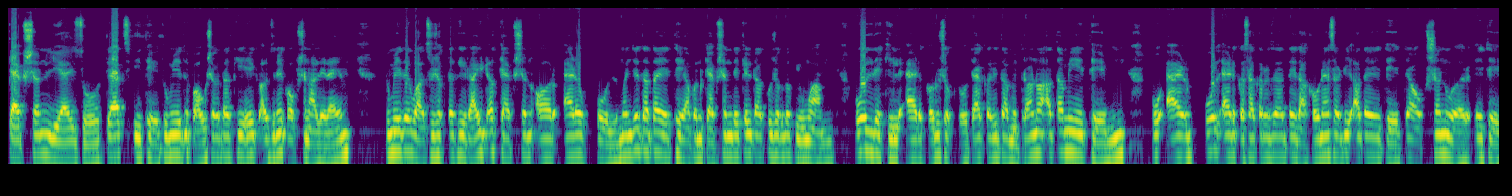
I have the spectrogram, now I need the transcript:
कॅप्शन लिहायचो त्याच इथे तुम्ही इथे पाहू शकता की एक अजून एक ऑप्शन आलेला आहे. तुम्ही इथे वाचू शकता की write a caption or add a poll म्हणजेच आता येथे आपण कॅप्शन देखील टाकू शकतो किंवा पोल देखील ॲड करू शकतो. त्याकरिता मित्रांनो आता मी येथे पो ॲड पोल ॲड कसा करायचा ते दाखवण्यासाठी आता येथे त्या ऑप्शनवर येथे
